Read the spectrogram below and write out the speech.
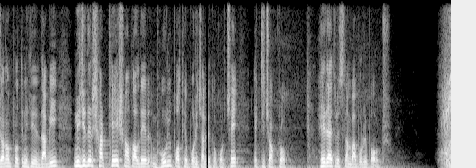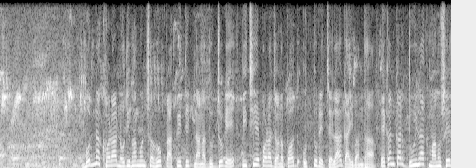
জনপ্রতিনিধিদের দাবি, নিজেদের স্বার্থে সাঁওতালদের ভুল পথে পরিচালিত করছে একটি চক্র। হেদায়তুল ইসলাম বাবুর রিপোর্ট। বন্যা, খরা, নদী ভাঙন সহ প্রাকৃতিক নানা দুর্যোগে পিছিয়ে পড়া জনপদ উত্তরের জেলা গাইবান্ধা। এখানকার দুই লাখ মানুষের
